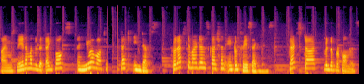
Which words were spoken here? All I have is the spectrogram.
I am Mustneer Ahmed with the Tech Box and you are watching Tech in Depth. So let's divide the discussion into three segments. Let's start with the performance.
